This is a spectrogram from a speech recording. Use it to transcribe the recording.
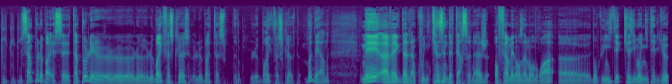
tout, tout, tout. C'est un peu le, c'est un peu les- le, le, le Breakfast Club, le Breakfast, le Breakfast Club moderne, mais avec d'un d'un coup une quinzaine de personnages enfermés dans un endroit, euh, donc unité, quasiment unité de lieu,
